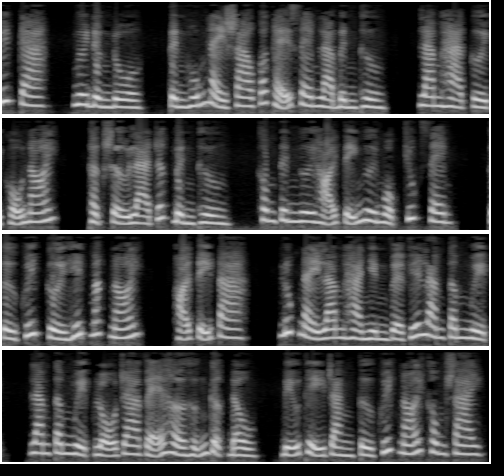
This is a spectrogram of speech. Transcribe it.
Tuyết ca, ngươi đừng đùa, tình huống này sao có thể xem là bình thường. Lam Hà cười khổ nói, thật sự là rất bình thường, không tin ngươi hỏi tỷ ngươi một chút xem. Từ khuyết cười hiếp mắt nói, hỏi tỷ ta. Lúc này Lam Hà nhìn về phía Lam Tâm Nguyệt, Lam Tâm Nguyệt lộ ra vẻ hờ hững gật đầu, biểu thị rằng từ khuyết nói không sai,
